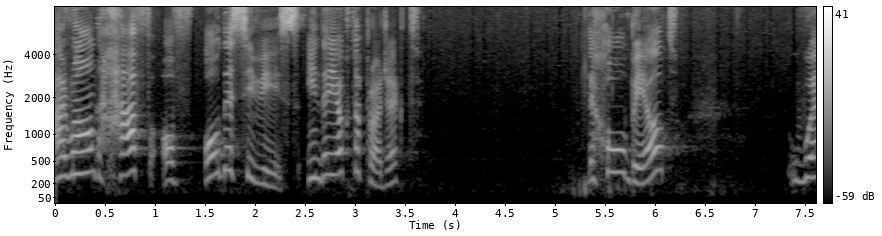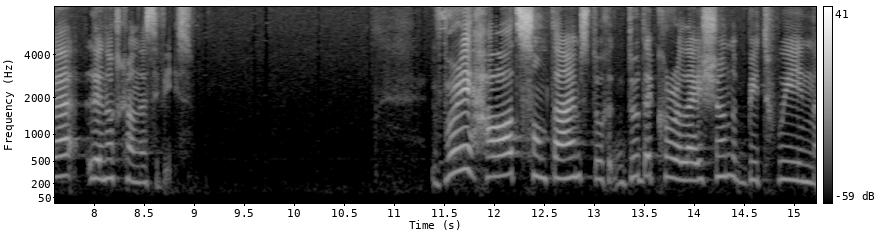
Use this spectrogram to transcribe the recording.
around half of all the CVs in the Yocto project, the whole build, were Linux kernel CVs. very hard sometimes to do the correlation between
